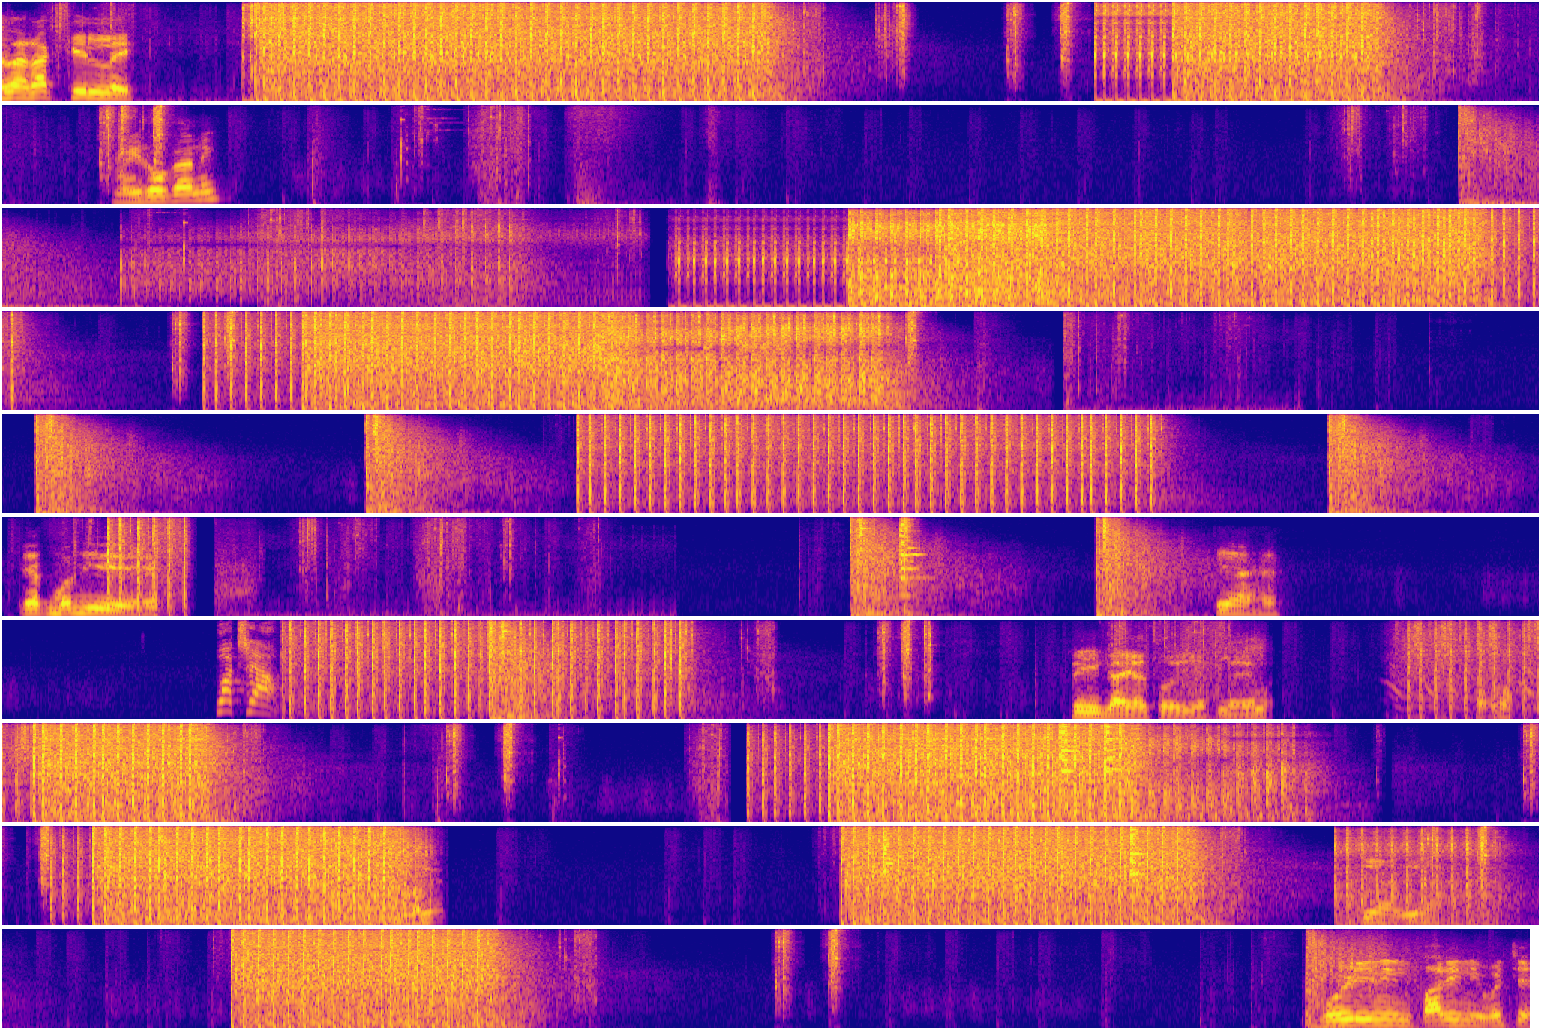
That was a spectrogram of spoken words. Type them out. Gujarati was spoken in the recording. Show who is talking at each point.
Speaker 1: પેલા રાખ કિલ લઈ નહીં રોકા નહીં એક બગી હે ત્યાં હે
Speaker 2: Watch out!
Speaker 1: ફ્રી ગાય હતો ઈ એટલે એમાં ત્યાં ત્યાં કોયડીની પારીની વચ્ચે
